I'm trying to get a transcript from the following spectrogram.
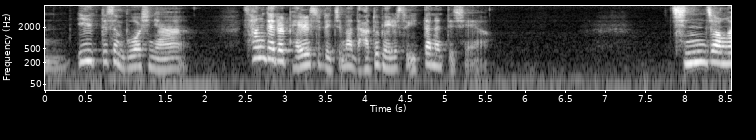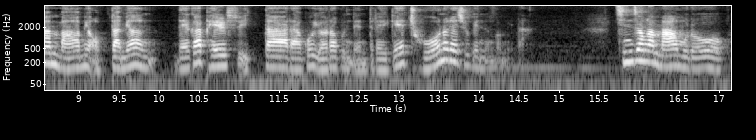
음, 이 뜻은 무엇이냐? 상대를 배일 수도 있지만 나도 배일 수 있다는 뜻이에요. 진정한 마음이 없다면 내가 배일 수 있다라고 여러분들에게 조언을 해주겠는 겁니다. 진정한 마음으로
